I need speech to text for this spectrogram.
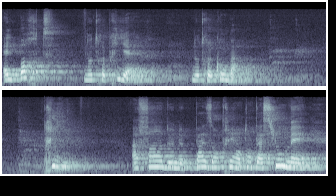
Elle porte notre prière, notre combat. Priez afin de ne pas entrer en tentation, mais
